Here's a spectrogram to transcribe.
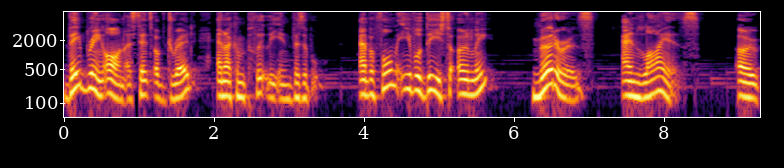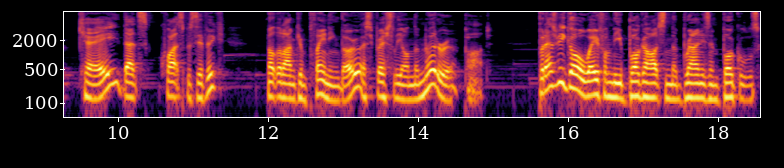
They bring on a sense of dread and are completely invisible, and perform evil deeds to only murderers and liars. Okay, that's quite specific. Not that I'm complaining though, especially on the murderer part. But as we go away from the boggarts and the brownies and boggles,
